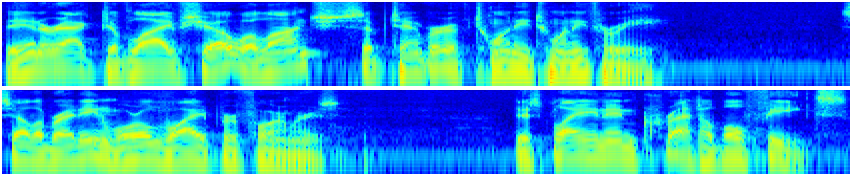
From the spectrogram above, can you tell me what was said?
The interactive live show will launch September of 2023, celebrating worldwide performers, displaying incredible feats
